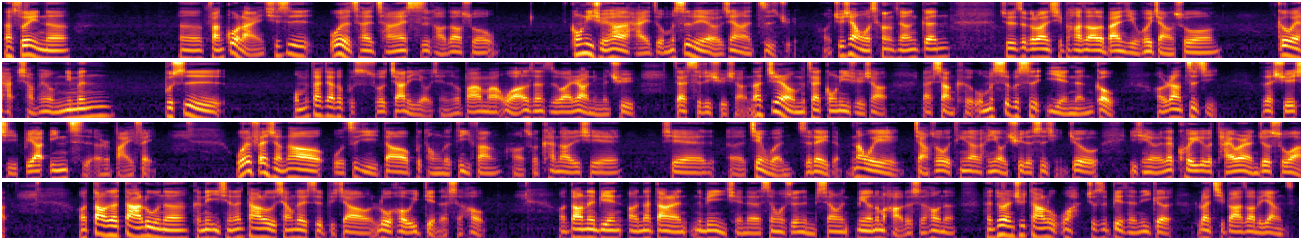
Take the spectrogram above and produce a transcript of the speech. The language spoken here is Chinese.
那所以呢。呃，反过来，其实我也才常在思考到说，公立学校的孩子，我们是不是也有这样的自觉？哦，就像我常常跟就是这个乱七八糟的班级，我会讲说，各位孩小朋友，你们不是，我们大家都不是说家里有钱，说爸妈哇二三十万让你们去在私立学校，那既然我们在公立学校来上课，我们是不是也能够哦让自己的学习不要因此而白费？我会分享到我自己到不同的地方，好所看到的一些一些呃见闻之类的。那我也讲说，我听到一个很有趣的事情，就以前有人在亏这个台湾人，就说啊，我到了大陆呢，可能以前的大陆相对是比较落后一点的时候，我到那边哦，那当然那边以前的生活水准稍微没有那么好的时候呢，很多人去大陆哇，就是变成一个乱七八糟的样子。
